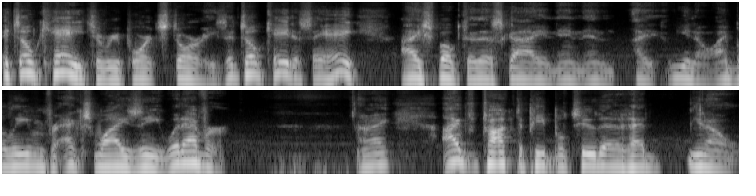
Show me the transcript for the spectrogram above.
It's okay to report stories. It's okay to say, "Hey, I spoke to this guy, and, and, and I, you know, I believe him for X, Y, Z, whatever." All right. I've talked to people too that have had, you know,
